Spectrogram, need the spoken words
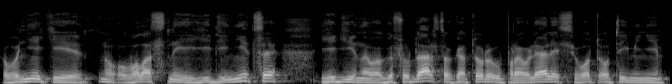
в некие ну, волосные единицы единого государства, которые управлялись вот от имени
